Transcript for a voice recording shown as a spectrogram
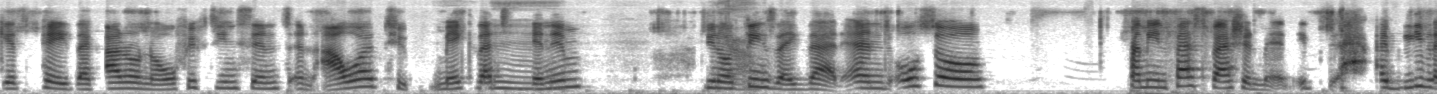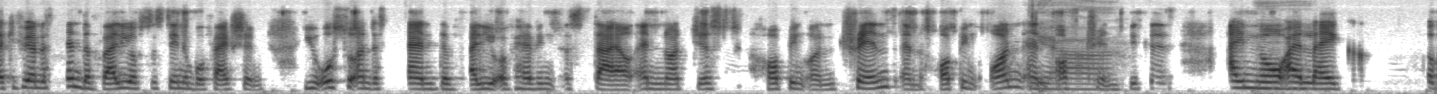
gets paid like I don't know 15 cents an hour to make that Mm. denim? You know, Yeah. things like that. And also I mean, fast fashion, man. It's I believe like if you understand the value of sustainable fashion, you also understand the value of having a style and not just hopping on trends and hopping on and off trends. Because I know I Mm. like a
